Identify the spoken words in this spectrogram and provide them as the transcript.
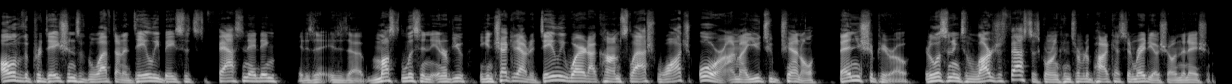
all of the predations of the left on a daily basis. It's fascinating. It is a, it is a must listen interview. You can check it out at dailywire.com slash watch or on my YouTube channel, Ben Shapiro. You're listening to the largest, fastest growing conservative podcast and radio show in the nation.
